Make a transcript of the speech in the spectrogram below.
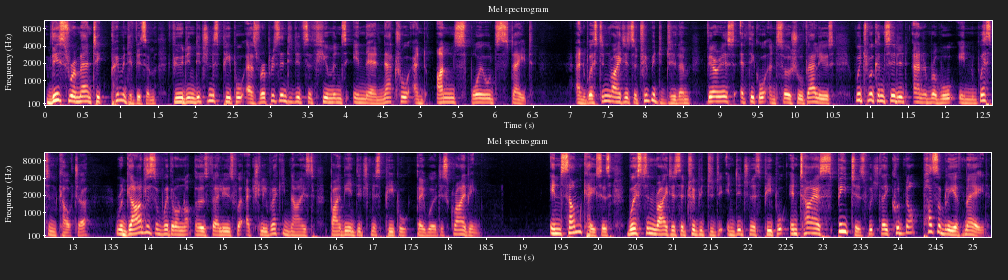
This romantic primitivism viewed Indigenous people as representatives of humans in their natural and unspoiled state, and Western writers attributed to them various ethical and social values which were considered admirable in Western culture, regardless of whether or not those values were actually recognized by the Indigenous people they were describing. In some cases, Western writers attributed to Indigenous people entire speeches which they could not possibly have made,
